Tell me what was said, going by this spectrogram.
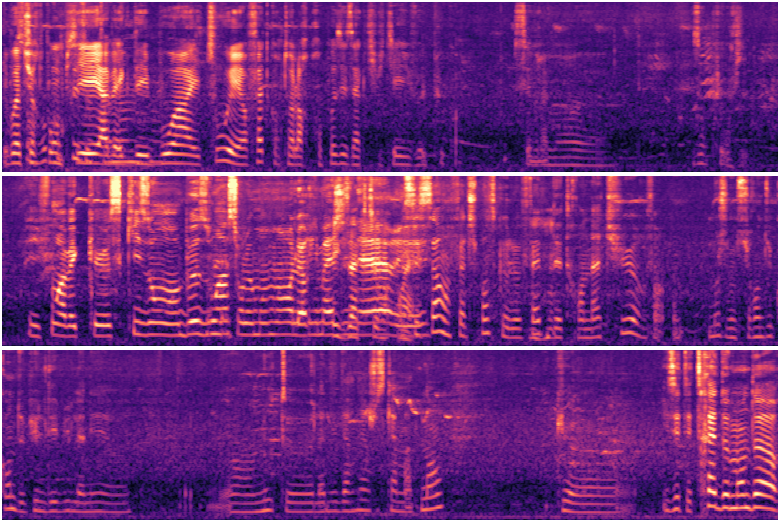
des voitures pompiers avec des ouais. bois et tout. Et en fait, quand on leur propose des activités, ils veulent plus. quoi. C'est vraiment. euh, ils ont plus envie. Ils font avec euh, ce qu'ils ont besoin sur le moment, leur imaginaire. Exactement, et- ouais. C'est ça en fait, je pense que le fait d'être en nature, enfin, moi je me suis rendu compte depuis le début de l'année, euh, en août euh, l'année dernière jusqu'à maintenant, que ils étaient très demandeurs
